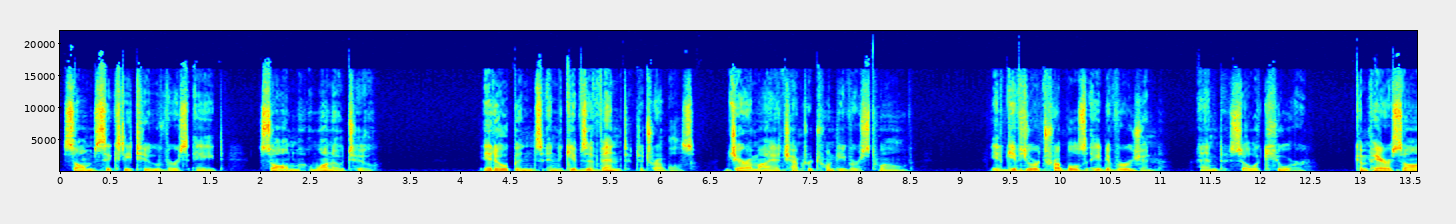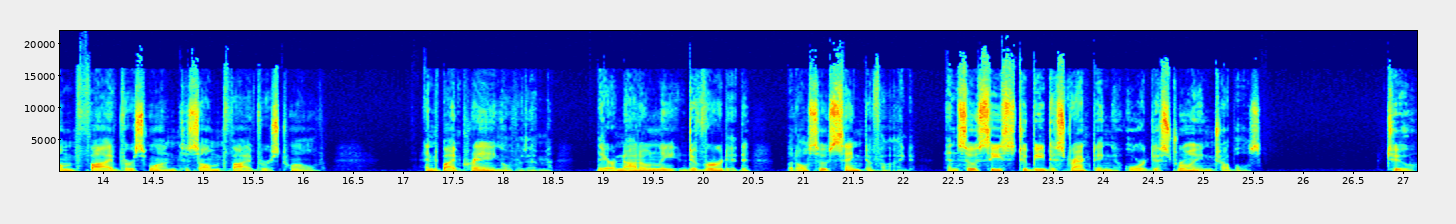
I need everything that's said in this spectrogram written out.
Psalm 62, verse 8, Psalm 102. It opens and gives a vent to troubles. Jeremiah chapter 20, verse 12. It gives your troubles a diversion, and so a cure. Compare Psalm 5 verse 1 to Psalm 5 verse 12. And by praying over them, they are not only diverted, but also sanctified, and so cease to be distracting or destroying troubles. 2.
